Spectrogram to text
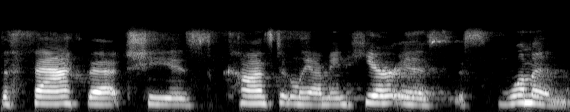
the fact that she is constantly i mean here is this woman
